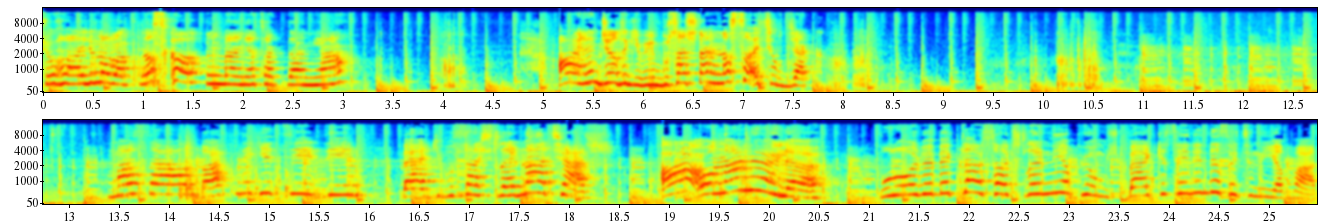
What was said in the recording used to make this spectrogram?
şu halime bak nasıl kalktım ben yataktan ya. Aynı cadı gibi bu saçlar nasıl açılacak? Masal bak ne getirdim. Belki bu saçlarını açar. Aa onlar ne öyle? Bu lol bebekler saçlarını yapıyormuş. Belki senin de saçını yapar.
